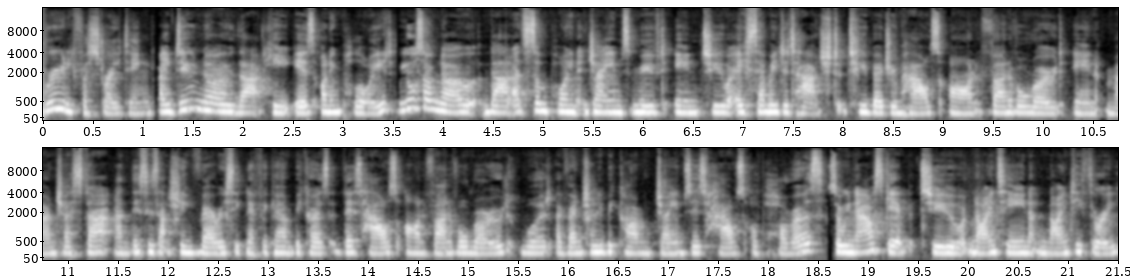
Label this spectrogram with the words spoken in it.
really frustrating. I do know that he is unemployed. We also know that at some point James moved into a semi-detached two-bedroom house on Furnival Road in Manchester, and this is actually very significant because this house on Furnival Road would eventually become James's house of horrors. So we now skip to 1993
